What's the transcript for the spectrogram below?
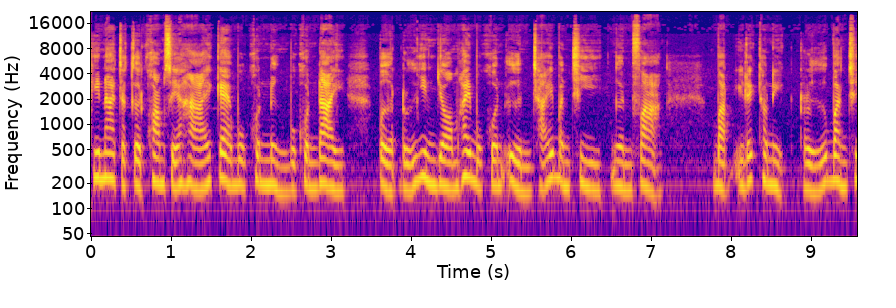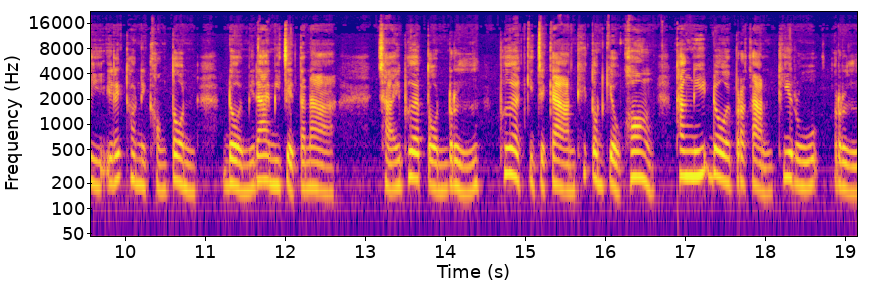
ที่น่าจะเกิดความเสียหายแก่บุคคลหนึ่งบุคคลใด เปิดหรือยินยอมให้บุคคลอื่นใช้บัญชีเงินฝาก บัตรอิเล็กทรอนิกส์ หรือบัญชีอิเล็กทรอนิกส์ของตน โดยไม่ได้มีเจตนา ใช้เพื่อตนหรือเพื่อกิจการที่ตนเกี่ยวข้อง ทั้งนี้โดยประการที่รู้หรือ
